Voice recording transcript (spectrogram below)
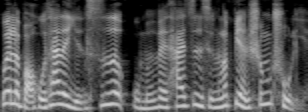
为了保护他的隐私，我们为他进行了变声处理。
